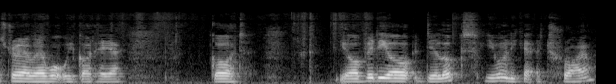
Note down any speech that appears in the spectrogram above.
Straight away what we've got here. Got your video deluxe you only get a trial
